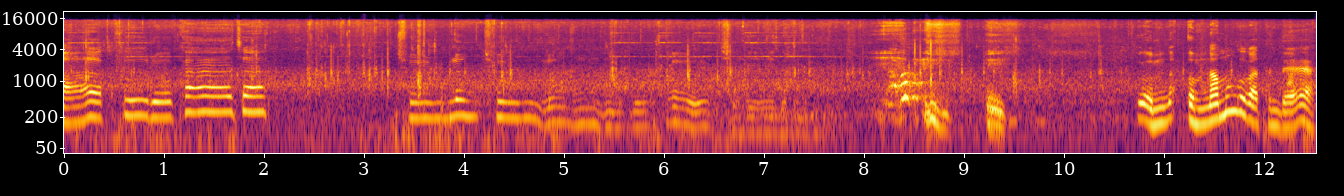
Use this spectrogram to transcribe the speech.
앞으로 가자. 출렁출렁 그 엄나, 엄나무인 것 같은데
